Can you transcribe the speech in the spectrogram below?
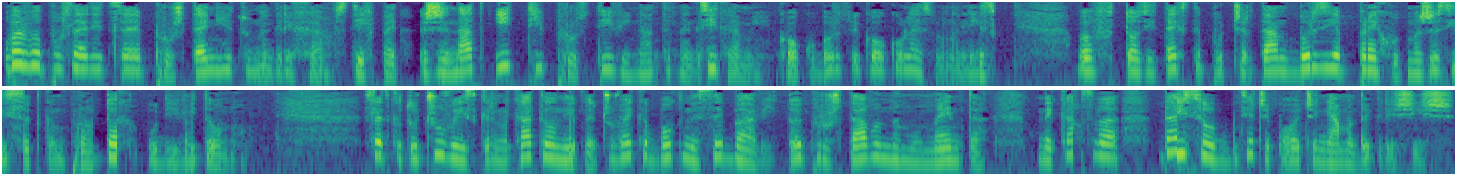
първа последица е прощението на греха. В стих 5. Жената и ти прости вината на греха ми. Колко бързо и колко лесно, нали? В този текст е подчертан бързия преход мъжа си съд към прото. Удивително. След като чува искренакателният на човека, Бог не се бави. Той прощава на момента. Не казва, дай се отбъця, че повече няма да грешиш.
